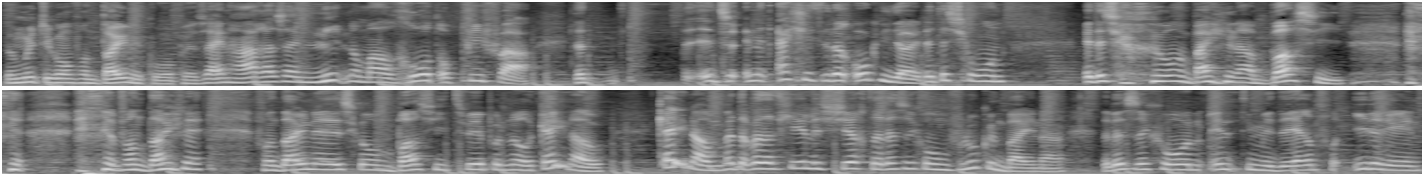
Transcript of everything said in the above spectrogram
dan moet je gewoon Van Duinen kopen. Zijn haren zijn niet normaal rood op FIFA. Dat, in het echt ziet het er ook niet uit. Het is gewoon, het is gewoon bijna Bassie. Van Duinen, Van Duinen is gewoon Bassie 2.0. Kijk nou. Kijk nou, met, dat gele shirt, dat is gewoon vloekend bijna. Dat is het gewoon intimiderend voor iedereen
